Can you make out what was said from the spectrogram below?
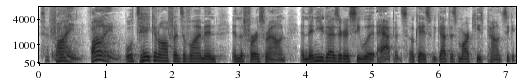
I said, fine, fine. We'll take an offensive lineman in the first round, and then you guys are going to see what happens. Okay, so we got this Maurkice Pouncey.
